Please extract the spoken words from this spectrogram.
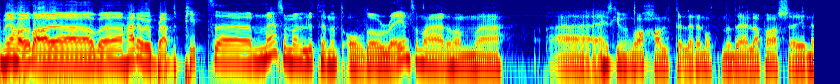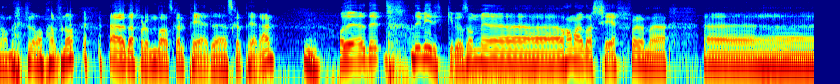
men jeg har jo da uh, Her er jo Brad Pitt uh, med, som en lieutenant Oldo Rain, som er sånn Jeg husker ikke om det var halvt eller en åttendedel Apache-indianer, eller hva det er for noe. Det er jo derfor de da skalperer, skalpereren. Mm. Og det, det, det virker jo som uh, Han er jo da sjef for denne uh,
